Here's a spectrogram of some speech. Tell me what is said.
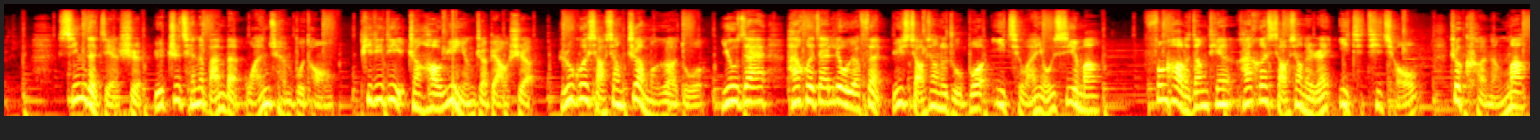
新的解释与之前的版本完全不同。PDD 账号运营者表示，如果小象这么恶毒，UZ 还会在六月份与小象的主播一起玩游戏吗？封号的当天还和小象的人一起踢球，这可能吗？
